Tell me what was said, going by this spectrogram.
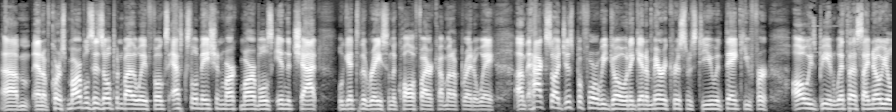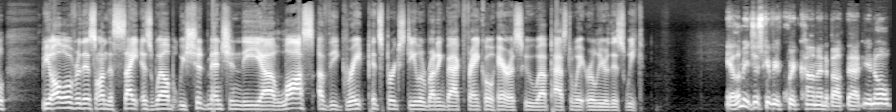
Um, and of course, Marbles is open, by the way, folks. Exclamation mark Marbles in the chat. We'll get to the race and the qualifier coming up right away. Um, Hacksaw, just before we go, and again, a Merry Christmas to you, and thank you for always being with us. I know you'll be all over this on the site as well, but we should mention the uh, loss of the great Pittsburgh Steeler running back Franco Harris, who uh, passed away earlier this week. Yeah, let me just give you a quick comment about that. You know,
